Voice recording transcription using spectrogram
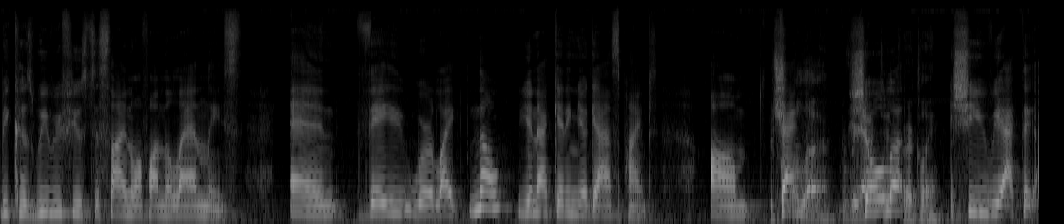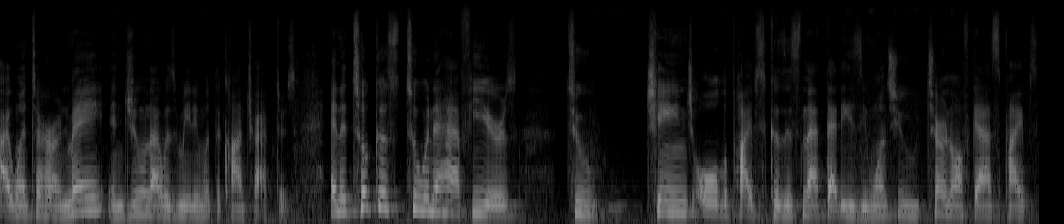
because we refused to sign off on the land lease, and they were like, "No, you're not getting your gas pipes." Um, thank- Shola reacted Shola- quickly. She reacted. I went to her in May. In June, I was meeting with the contractors, and it took us two and a half years to change all the pipes because it's not that easy. Once you turn off gas pipes,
